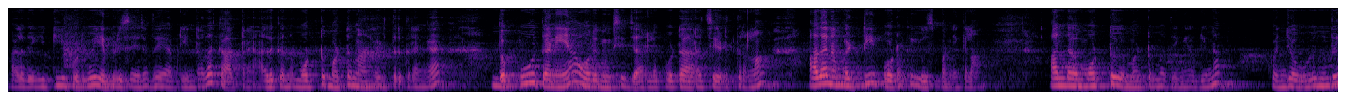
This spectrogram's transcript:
அல்லது இட்லி பொடியோ எப்படி செய்கிறது அப்படின்றத காட்டுறேன். அதுக்கு அந்த மொட்டு மட்டும் நான் எடுத்துருக்குறேங்க. இந்த பூ தனியாக ஒரு மிக்சி ஜாரில் போட்டு அரைச்சி எடுத்துடலாம். அதை நம்ம டீ போடுறதுக்கு யூஸ் பண்ணிக்கலாம். அந்த மொட்டு மட்டும் பார்த்திங்க அப்படின்னா கொஞ்சம் உளுந்து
